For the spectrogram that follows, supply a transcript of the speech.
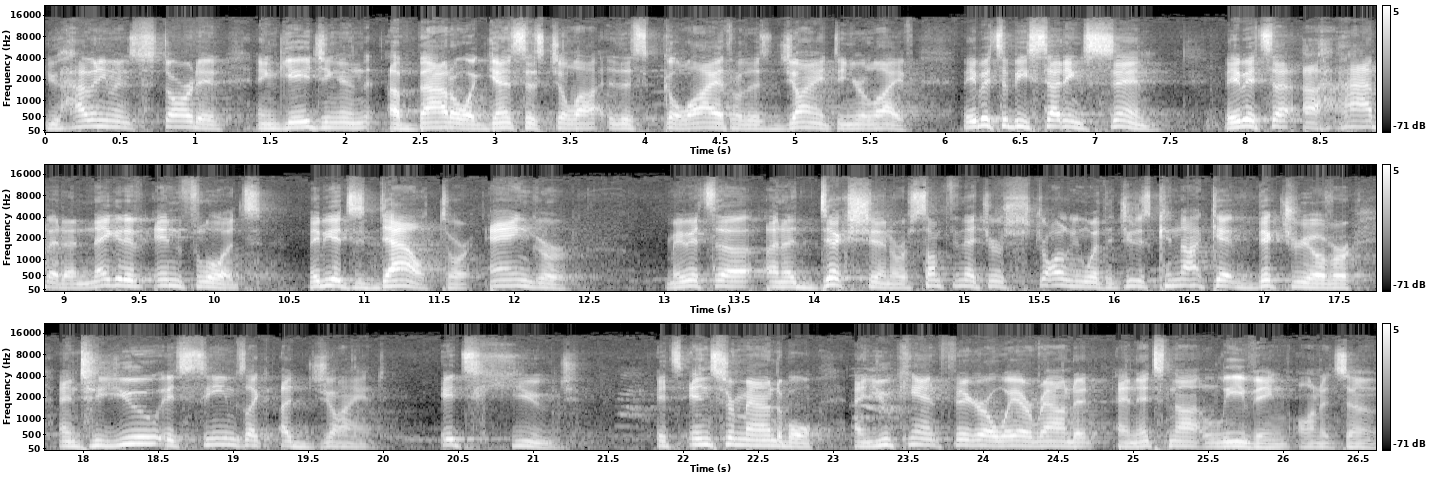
You haven't even started engaging in a battle against this, this Goliath or this giant in your life. Maybe it's a besetting sin. Maybe it's a, a habit, a negative influence. Maybe it's doubt or anger. Maybe it's a, an addiction or something that you're struggling with that you just cannot get victory over. And to you, it seems like a giant. It's huge, it's insurmountable, and you can't figure a way around it, and it's not leaving on its own.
